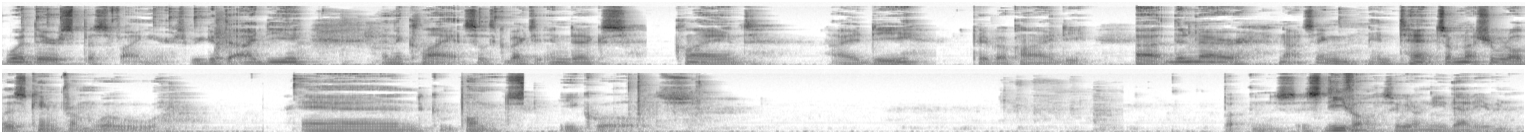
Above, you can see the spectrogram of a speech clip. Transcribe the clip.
what they're specifying here. So we get the ID and the client. So let's go back to index, client, ID, PayPal client ID. Uh, then they're not saying intent, so I'm not sure where all this came from. Whoa. And components equals buttons. It's default, so we don't need that even.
